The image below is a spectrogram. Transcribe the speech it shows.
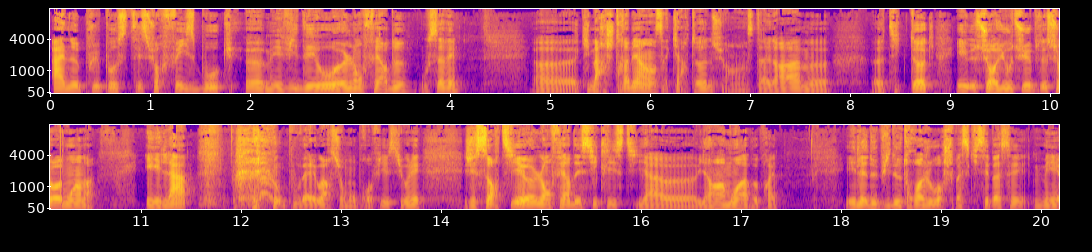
à ne plus poster sur Facebook euh, mes vidéos euh, l'enfer 2, vous savez, euh, qui marche très bien, hein, ça cartonne sur Instagram, euh, euh, TikTok et sur YouTube sur le moindre. Et là, vous pouvez aller voir sur mon profil si vous voulez, j'ai sorti l'enfer des cyclistes il y a il y a un mois à peu près. Et là depuis deux trois jours, je sais pas ce qui s'est passé, mais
